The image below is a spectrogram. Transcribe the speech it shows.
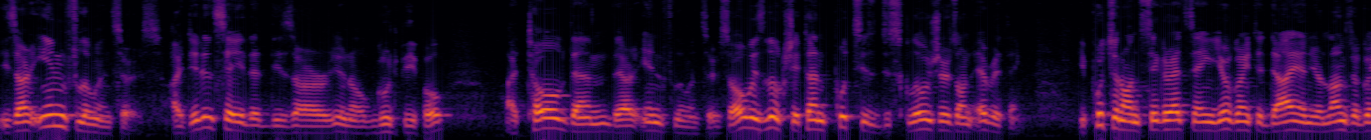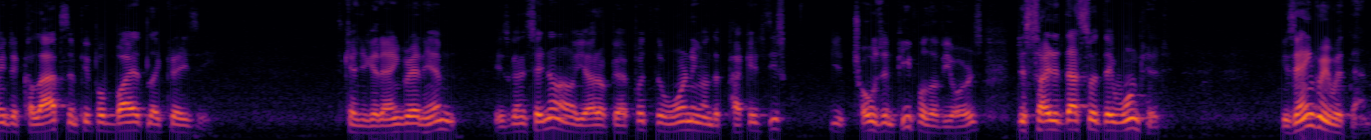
these are influencers. I didn't say that these are you know good people, I told them they are influencers. So always look shaitan puts his disclosures on everything. He puts it on cigarettes saying, you're going to die and your lungs are going to collapse and people buy it like crazy. Can you get angry at him? He's going to say, no Ya Rabbi I put the warning on the package, these chosen people of yours decided that's what they wanted. He's angry with them.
